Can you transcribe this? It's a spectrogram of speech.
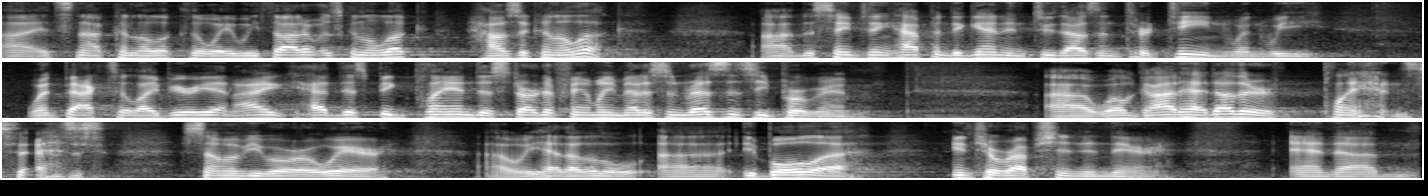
uh, it's not going to look the way we thought it was going to look. How's it going to look? Uh, the same thing happened again in 2013 when we went back to Liberia, and I had this big plan to start a family medicine residency program. Uh, well, God had other plans, as some of you are aware. Uh, we had a little uh, Ebola interruption in there. And, um,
